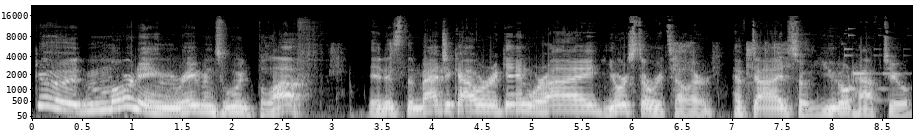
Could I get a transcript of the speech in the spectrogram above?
Good morning, Ravenswood Bluff. It is the magic hour again where I, your storyteller, have died so you don't have to.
